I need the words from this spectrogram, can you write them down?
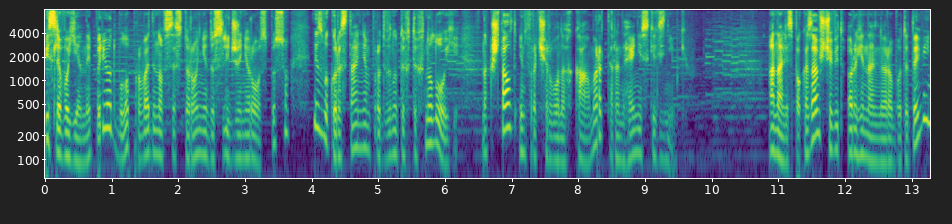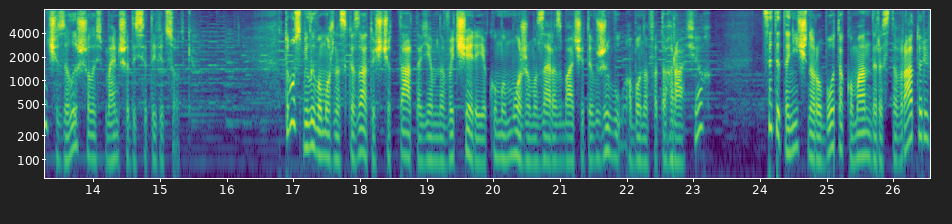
Післявоєнний період було проведено всестороннє дослідження розпису із використанням продвинутих технологій на кшталт інфрачервоних камер та рентгенівських знімків. Аналіз показав, що від оригінальної роботи Да Вінчі залишилось менше 10%. Тому сміливо можна сказати, що та таємна вечеря, яку ми можемо зараз бачити вживу або на фотографіях, це титанічна робота команди реставраторів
